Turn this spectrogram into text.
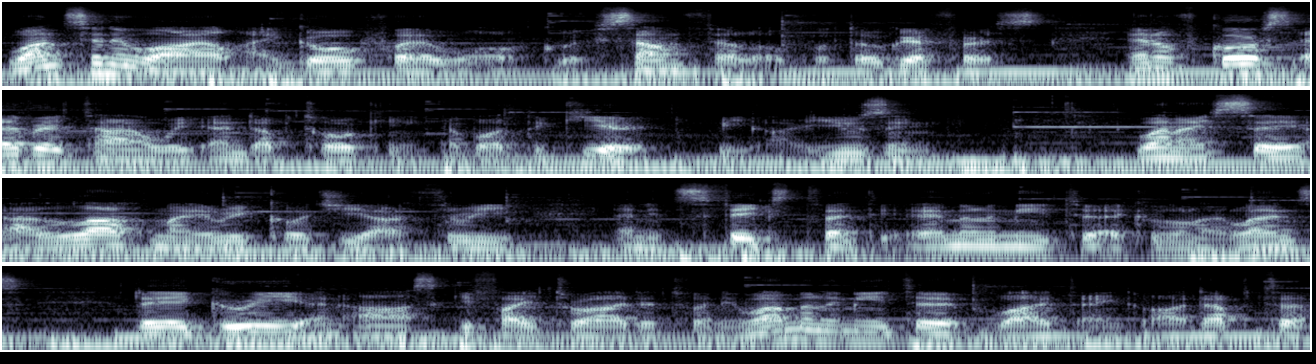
Once in a while I go for a walk with some fellow photographers and of course every time we end up talking about the gear we are using. When I say I love my Ricoh GR3 and its fixed 20mm equivalent lens, they agree and ask if I try the 21mm wide angle adapter.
